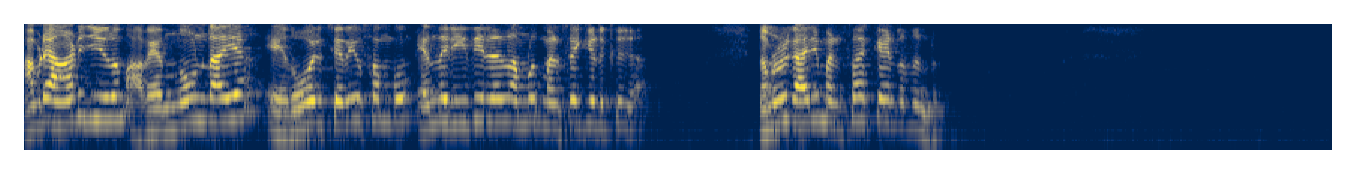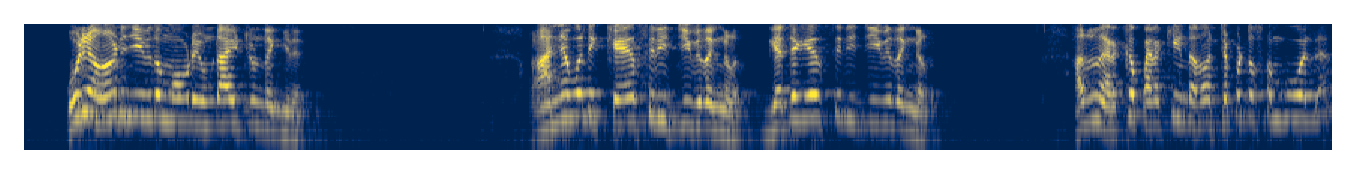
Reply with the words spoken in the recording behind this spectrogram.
അവിടെ ആടുജീവിതം അതെന്നോ ഉണ്ടായ ഏതോ ഒരു ചെറിയ സംഭവം എന്ന രീതിയിലല്ല നമ്മൾ മനസ്സിലാക്കി എടുക്കുക. നമ്മളൊരു കാര്യം മനസ്സിലാക്കേണ്ടതുണ്ട്. ഒരു ആടുജീവിതം അവിടെ ഉണ്ടായിട്ടുണ്ടെങ്കിൽ അനവധി കേസരി ജീവിതങ്ങൾ ഗജകേസരി ജീവിതങ്ങൾ അത് നിരക്ക് പരക്കിയുണ്ട് അത് ഒറ്റപ്പെട്ട സംഭവമല്ല.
